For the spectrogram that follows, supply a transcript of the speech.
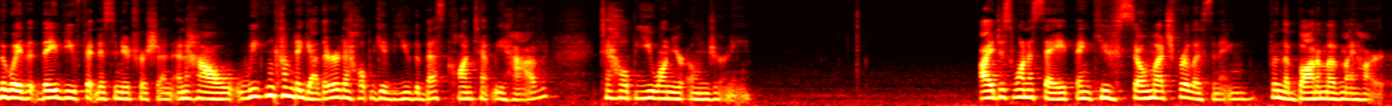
the way that they view fitness and nutrition, and how we can come together to help give you the best content we have to help you on your own journey. I just want to say thank you so much for listening from the bottom of my heart.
